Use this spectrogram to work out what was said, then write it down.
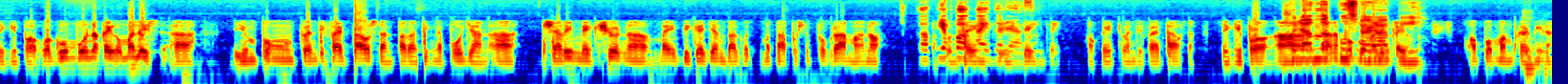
Sige po. Wag ho muna kayo umalis. Ah, yung pong 25,000 parating na po dyan. Ah, Shari, make sure na maibigay dyan bago matapos yung programa, no? Kopya po, Idol Rafi. Okay, 25,000. Sige po. Ah, Salamat sana po, Sir gumaling kayo. Rafi. Opo, Ma'am Carmina.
